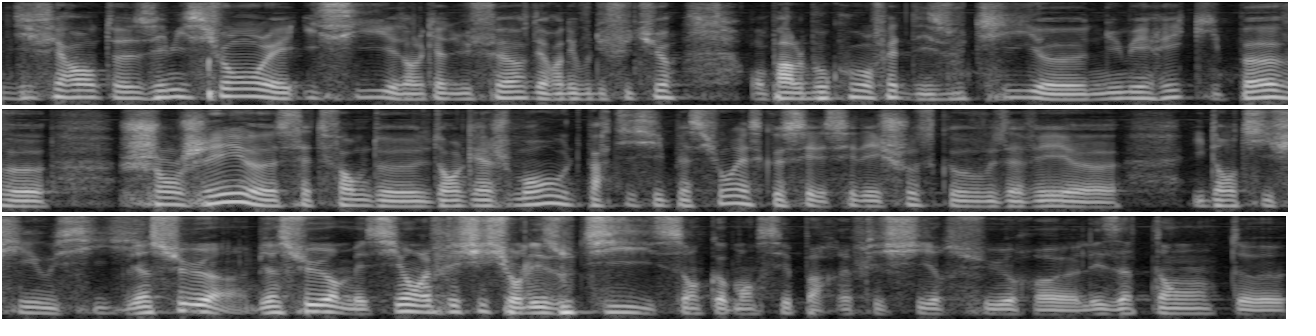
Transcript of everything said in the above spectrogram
différentes émissions, et ici, et dans le cadre du FIRST, des rendez-vous du futur, on parle beaucoup en fait des outils euh, numériques qui peuvent euh, changer cette forme d'engagement ou de participation. Est-ce que c'est des choses que vous avez identifiées aussi? Bien sûr, bien sûr, mais si on réfléchit sur les outils sans commencer par réfléchir sur euh, les attentes, euh,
